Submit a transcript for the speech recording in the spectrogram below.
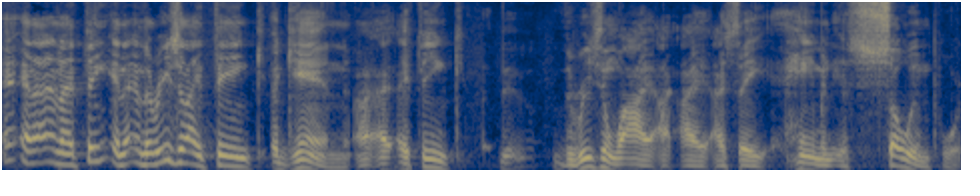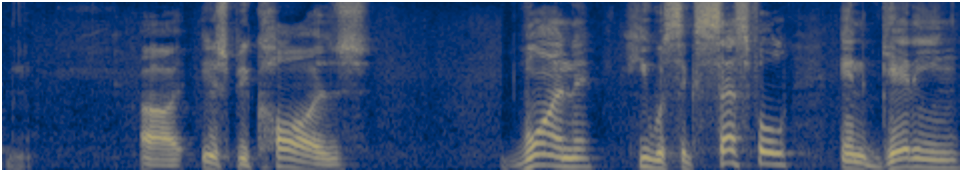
And, and I think, and, the reason I think, again, I, I think the, reason why I, I, I say Haymon is so important uh, is because, one, he was successful in getting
